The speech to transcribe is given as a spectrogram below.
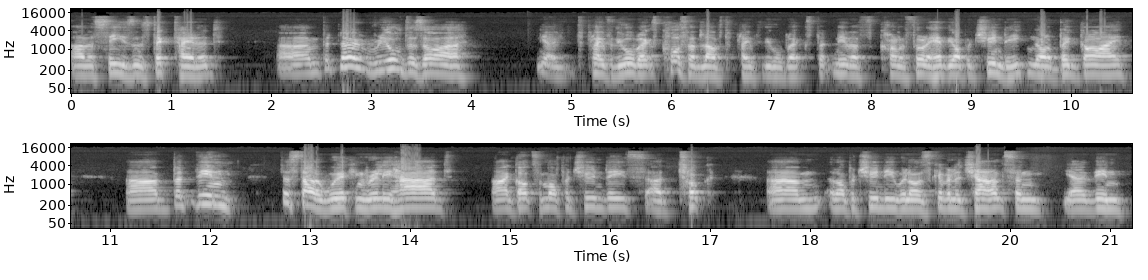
uh, the seasons dictated, um, but no real desire. You know, to play for the All Blacks. Of course, I'd love to play for the All Blacks, but never kind of thought I had the opportunity. Not a big guy, uh, but then just started working really hard. I got some opportunities. I took um, an opportunity when I was given a chance, and you know, then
